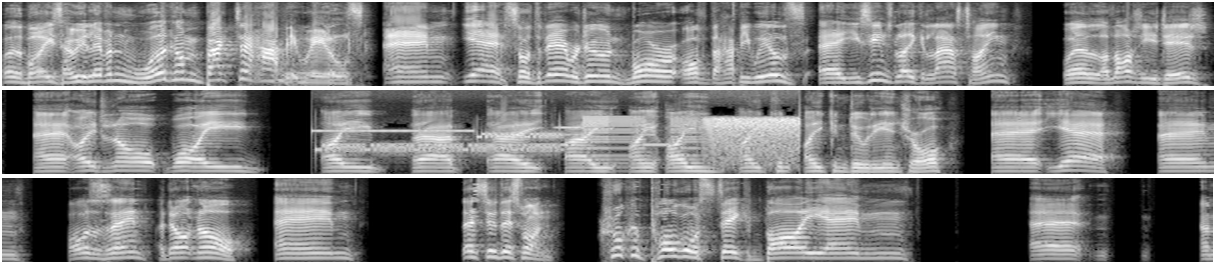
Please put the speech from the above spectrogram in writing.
Well, boys, how you living? Welcome back to Happy Wheels. Um, yeah, so today we're doing more of the Happy Wheels. Uh, you seemed to like it last time. Well, a lot of you did. Uh, I don't know why I, uh, I, I, I, I, I can, I can do the intro. Uh, yeah. Um, what was I saying? I don't know. Um, let's do this one. Crooked Pogo Stick by um, uh, a,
